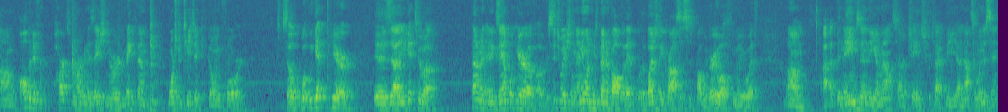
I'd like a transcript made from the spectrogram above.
um, all the different parts of an organization in order to make them more strategic going forward. So what we get here is uh, you get to a kind of an example here of, of the situation anyone who's been involved with it with a budgeting process is probably very well familiar with. Um, uh, the names and the amounts are changed to protect the uh, not so innocent.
